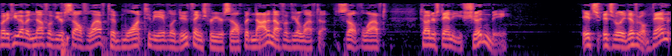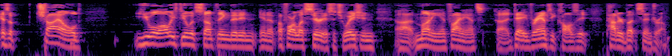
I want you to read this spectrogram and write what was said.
But if you have enough of yourself left to want to be able to do things for yourself, but not enough of your left self left to understand that you shouldn't be, it's it's really difficult. Then as a child, you will always deal with something that in, in a, a far less serious situation, uh, money and finance, uh, Dave Ramsey calls it powdered butt syndrome.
